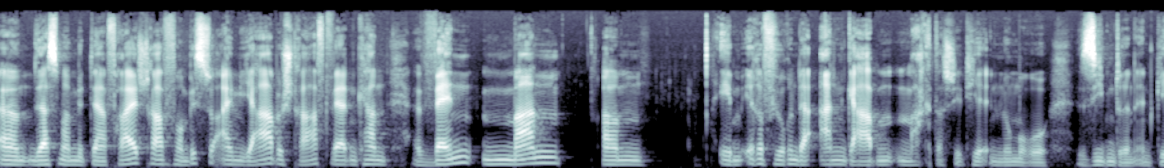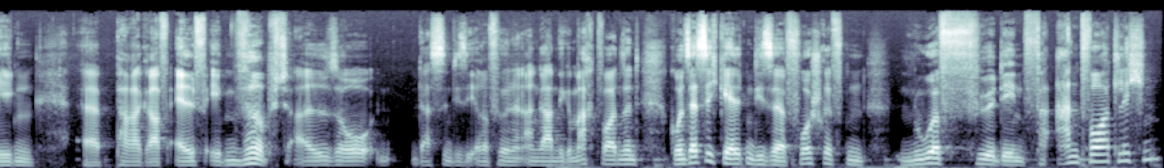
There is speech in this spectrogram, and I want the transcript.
ähm, dass man mit der Freiheitsstrafe von bis zu einem Jahr bestraft werden kann, wenn man ähm, eben irreführende Angaben macht. Das steht hier in Nummer 7 drin, entgegen äh, Paragraph 11 eben wirbt. Also das sind diese irreführenden Angaben, die gemacht worden sind. Grundsätzlich gelten diese Vorschriften nur für den Verantwortlichen,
